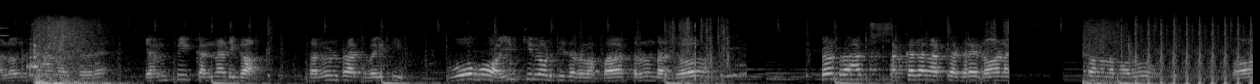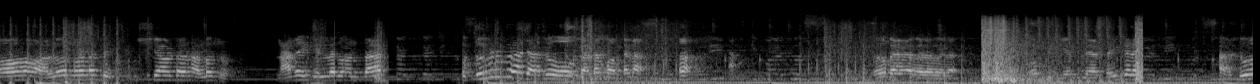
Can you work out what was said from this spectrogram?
ಆಡ್ತಿದ್ದಾರೆ ಎಂ ಪಿ ಕನ್ನಡಿಗ ತರುಣ್ ರಾಜ್ ವೈಟಿ. ಓಹೋ, ಐದು ಕಿಲೋ ಹೊಡೆದಿದಾರಲ್ಲಪ್ಪ ತರುಣ್ ರಾಜು ತರುಣ್ ರಾಜ್ ಸಕ್ಕದಾಗ ಆಡ್ತಾ ಇದ್ದಾರೆ. ನೋಡೋಣ. ಅವರು. ಓ ಅಲೋನ್ ನೋಡಲ್ಲಿ ಖುಷಿ ಆಡೋಣ ಅಲೋನು. ನಾವೇ ಗೆಲ್ಲದು ಅಂತ. ತರುಣ್ ರಾಜ್ ಅದು ಬೇಡ ಬೇಡ. ಬೇಡ. ಬೇಡ ಬೇಡ ಓಕೆ, ಗೇಮ್ ಪ್ಲೇ ಆಡ್ತಾ ಈ ಕಡೆ. ದೂರ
